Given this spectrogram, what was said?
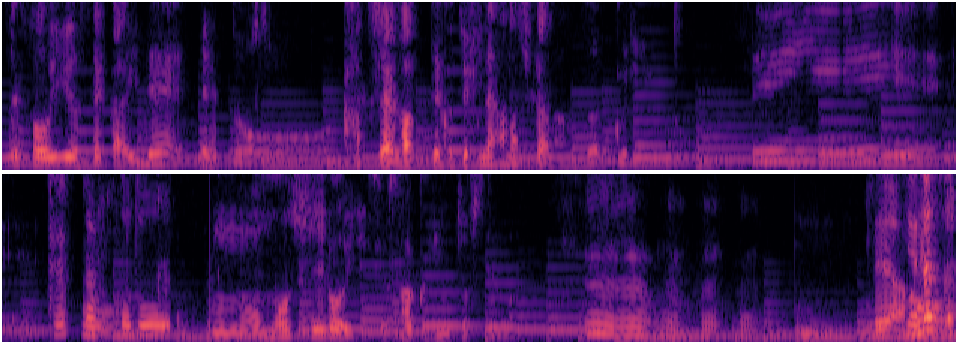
うでそういう世界で、えっと勝ち上がっていく的な話かな、ざっくり言うと。へえ結なるほ構、ど。うん、面白いですよ、作品としては。うんうんうんうんうん、で、あいやなんか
